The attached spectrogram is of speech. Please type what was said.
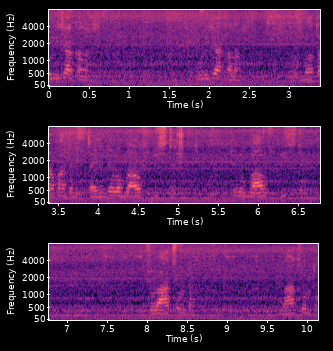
কলিজা কালার। কলিজা কালার। লতা পাতার স্টাইল এটা হলো ব্লাউজ পিসটা এটা হলো ব্লাউজ পিসটা হলো আঁচলটা। আঁচলটা।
